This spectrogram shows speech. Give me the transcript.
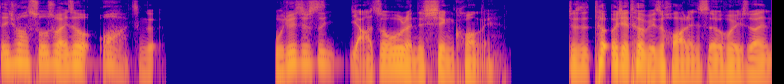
这句话说出来之后，哇，整个我觉得就是亚洲人的现况哎，就是特而且特别是华人社会，虽然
